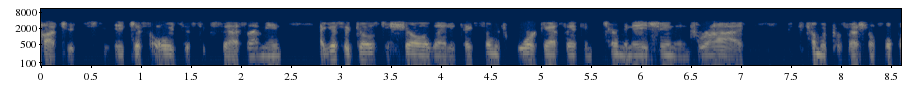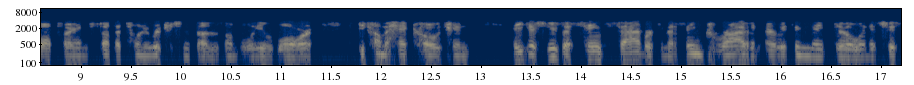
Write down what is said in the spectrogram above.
touch, it's it just always a success. I mean, I guess it goes to show that it takes so much work ethic and determination and drive to become a professional football player. And the stuff that Tony Richardson does is unbelievable. Or become a head coach, and they just use that same fabric and that same drive in everything they do. And it's just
